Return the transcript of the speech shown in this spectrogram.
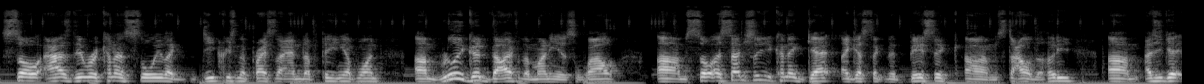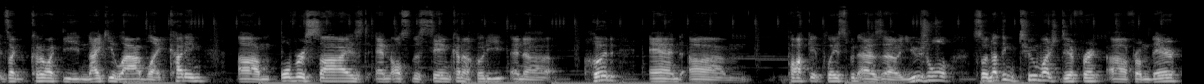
So as they were kind of slowly like decreasing the prices, I ended up picking up one. Um, really good value for the money as well. Um, so essentially you kind of get, I guess, like the basic um, style of the hoodie. Um, as you get, it's like kind of like the Nike Lab like cutting um, oversized and also the same kind of hoodie and a uh, hood and um, pocket placement as uh, usual. So nothing too much different uh, from there.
